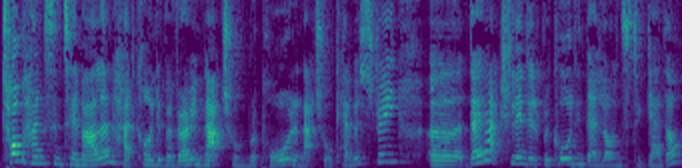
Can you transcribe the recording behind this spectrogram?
Tom Hanks and Tim Allen had kind of a very natural rapport and a natural chemistry. Uh, they actually ended up recording their lines together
